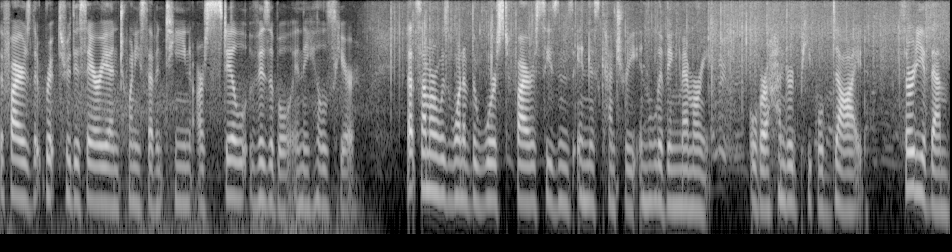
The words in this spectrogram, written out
The fires that ripped through this area in 2017 are still visible in the hills here. That summer was one of the worst fire seasons in this country in living memory. Over 100 people died, 30 of them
